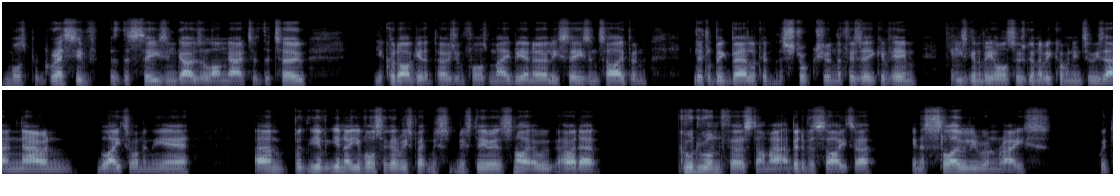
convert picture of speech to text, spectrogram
most progressive as the season goes along out of the two. You could argue that Persian Force may be an early season type, and Little Big Bear, look at the structure and the physique of him. He's going to be a horse who's going to be coming into his own now and later on in the year. Um, but you, you know, you've also got to respect Mysterious Night, who had a good run first time out, a bit of a sighter in a slowly run race, which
